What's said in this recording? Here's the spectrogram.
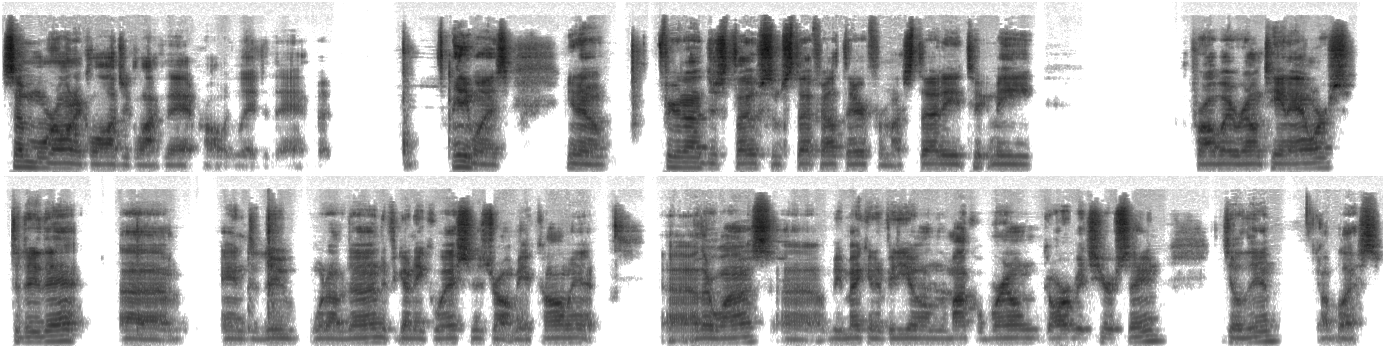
some moronic logic like that probably led to that. But anyways, you know, figured I'd just throw some stuff out there for my study. It took me probably around 10 hours to do that um, and to do what I've done. If you got any questions, drop me a comment. Uh, otherwise, uh, I'll be making a video on the Michael Brown garbage here soon. Till then, God bless.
